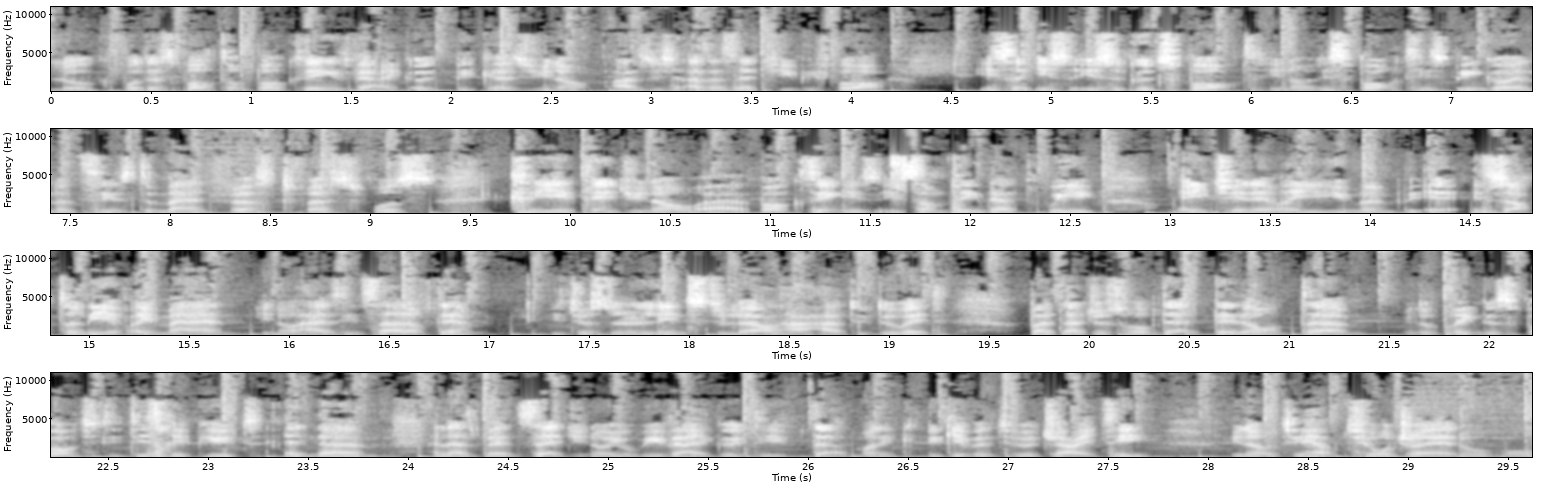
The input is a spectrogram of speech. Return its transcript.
look, for the sport of boxing, it's very good because you know, as as I said to you before, it's a it's a, it's a good sport. You know, this sport has been going on since the man first first was created. You know, uh, boxing is, is something that we each and every human, uh, certainly every man, you know, has inside of them. It just needs to learn how, how to do it. But I just hope that they don't, um, you know, bring the sport to disrepute. And um, and as Ben said, you know, it would be very good if that money could be given to a charity, you know, to help children or, or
